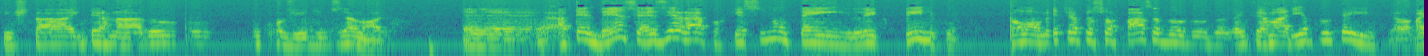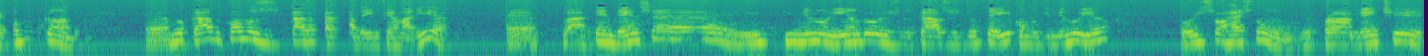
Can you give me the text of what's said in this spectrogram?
que está internado com Covid-19. É, a tendência é zerar, porque se não tem leito clínico, normalmente a pessoa passa do, do, da enfermaria para o UTI, ela vai complicando. É, no caso, como está da enfermaria, é, a tendência é ir diminuindo os casos de UTI, como diminuíram, hoje só resta um. Provavelmente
